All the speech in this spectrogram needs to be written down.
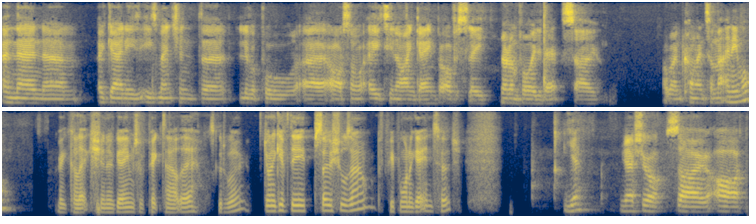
And then um, again, he's, he's, mentioned the Liverpool uh, Arsenal 89 game, but obviously not avoided it. So I won't comment on that anymore. Great collection of games we've picked out there. It's good work. Do you want to give the socials out if people want to get in touch? Yeah, yeah, sure. So our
